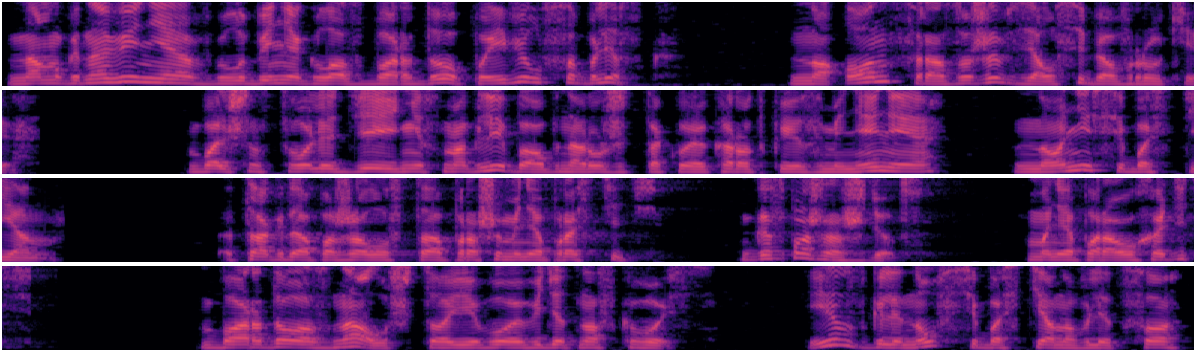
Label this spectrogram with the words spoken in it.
На мгновение в глубине глаз Бордо появился блеск, но он сразу же взял себя в руки. Большинство людей не смогли бы обнаружить такое короткое изменение, но не Себастьян. «Тогда, пожалуйста, прошу меня простить. Госпожа ждет. Мне пора уходить». Бардо знал, что его видят насквозь, и, взглянув Себастьяну в лицо,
